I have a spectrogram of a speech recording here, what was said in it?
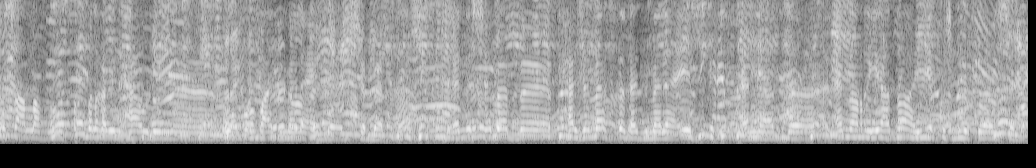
إن شاء الله في المستقبل غادي نحاولوا نوفروا بعض الملاعب للشباب لأن الشباب في حاجة ماسة لهذه الملاعب لأن لأن الرياضة هي كلش بالنسبة للشباب.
